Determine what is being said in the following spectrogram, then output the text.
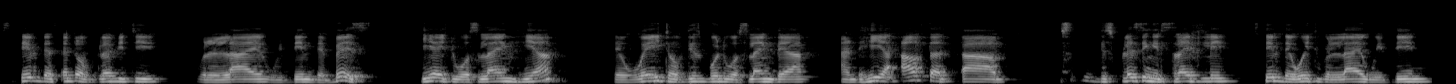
still the center of gravity will lie within the base. Here it was lying here, the weight of this body was lying there, and here after um, displacing it slightly, still the weight will lie within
